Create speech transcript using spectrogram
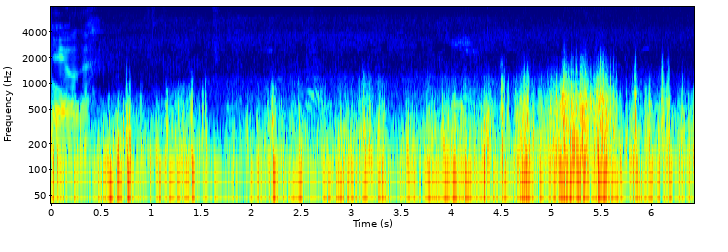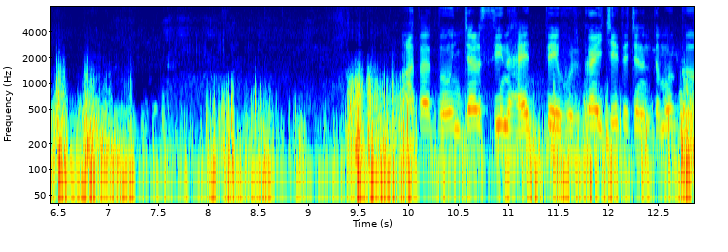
हे बघा. आता दोन चार सीन आहेत ते हुडकायचे त्याच्यानंतर मग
